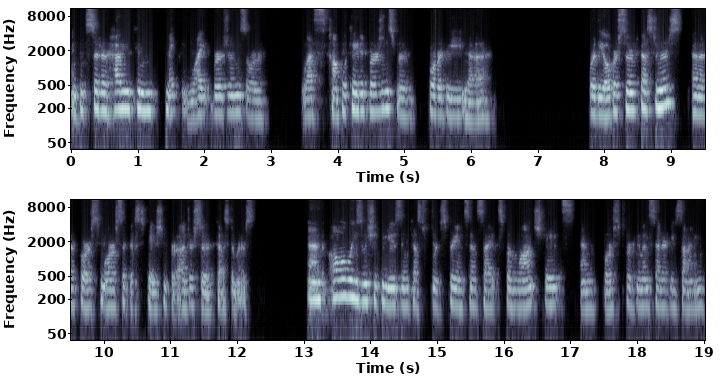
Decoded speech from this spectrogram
and consider how you can make light versions or less complicated versions for, for the, uh, for the overserved customers, and then of course, more sophistication for underserved customers. And always we should be using customer experience insights for launch dates and of course for human-centered design.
